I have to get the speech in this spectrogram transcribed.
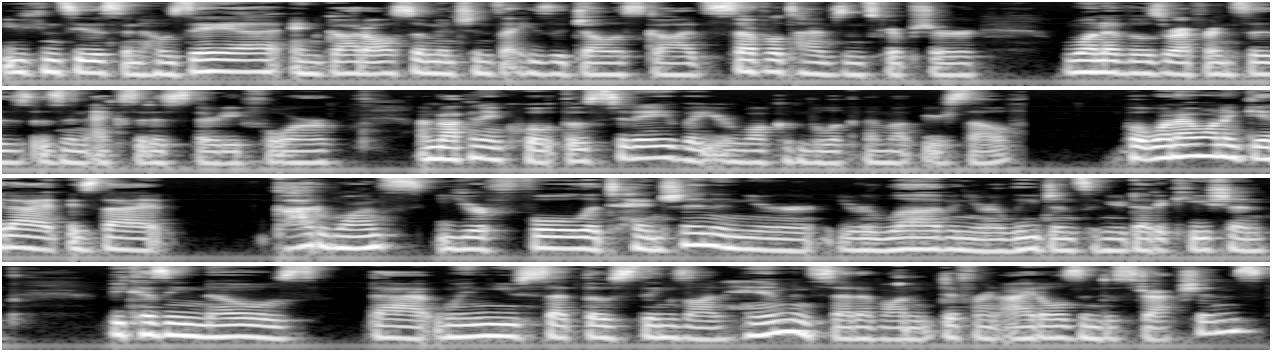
you can see this in Hosea, and God also mentions that he's a jealous God several times in scripture. One of those references is in Exodus 34. I'm not going to quote those today, but you're welcome to look them up yourself. But what I want to get at is that God wants your full attention and your your love and your allegiance and your dedication because he knows that when you set those things on him instead of on different idols and distractions,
